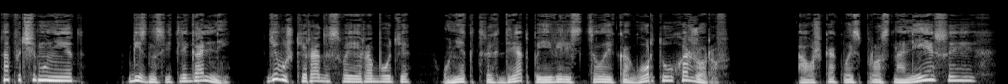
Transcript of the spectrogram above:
А почему нет? Бизнес ведь легальный. Девушки рады своей работе, у некоторых дряд появились целые когорты ухажеров. А уж какой спрос на леших!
